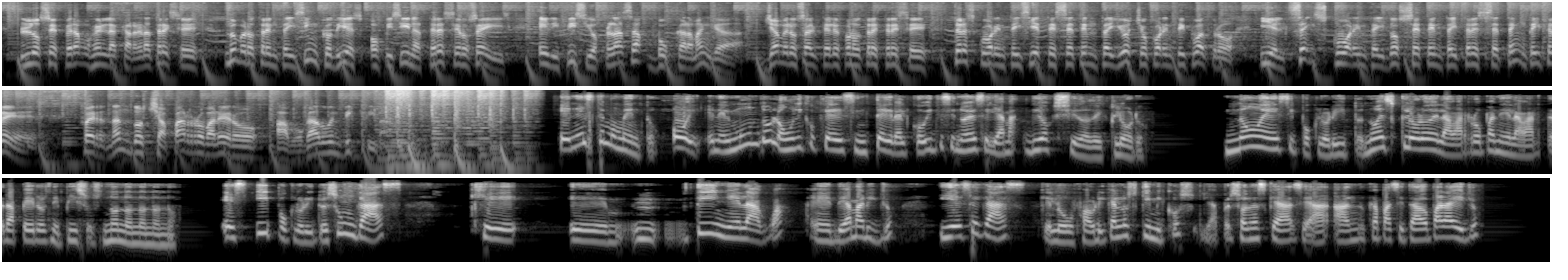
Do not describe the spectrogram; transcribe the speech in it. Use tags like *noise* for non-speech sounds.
Los esperamos en la carrera 13, número 3510, oficina 306, edificio Plaza Bucaramanga. Llámenos al teléfono 313-347-7844 y el 642-7373. Fernando Chaparro Valero, abogado en víctimas. En este momento, hoy, en el mundo, lo único que desintegra el COVID-19 se llama dióxido de cloro. No es hipoclorito, no es cloro de lavar ropa, ni de lavar traperos, ni pisos. No, no, no, no, no. Es hipoclorito, es un gas que eh, tiñe el agua eh, de amarillo y ese gas que lo fabrican los químicos, ya personas que se ha- han capacitado para ello,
